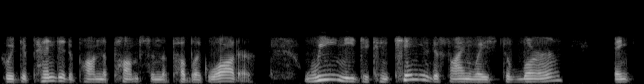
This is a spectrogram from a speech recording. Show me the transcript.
who had depended upon the pumps and the public water. We need to continue to find ways to learn and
